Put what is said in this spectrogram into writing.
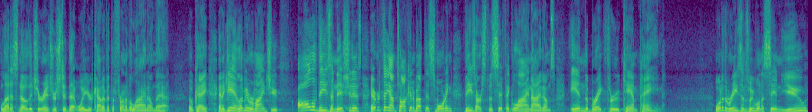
Let us know that you're interested. That way, you're kind of at the front of the line on that okay? And again, let me remind you All of these initiatives, everything I'm talking about this morning, these are specific line items in the breakthrough campaign. One of the reasons we want to send you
